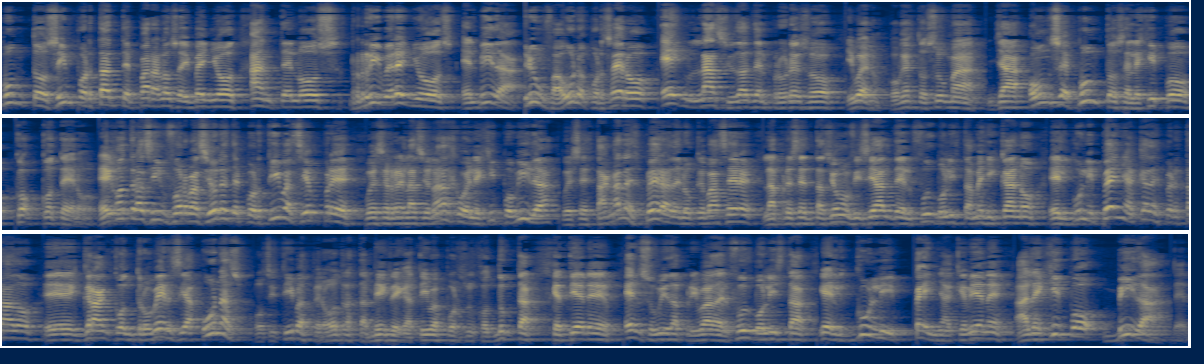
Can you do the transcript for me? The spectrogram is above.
puntos importantes para los aibeños ante los ribereños. El Vida triunfa 1 por 0 en la ciudad del Progreso y bueno, con esto suma ya 11 puntos el equipo cocotero. En otras informaciones deportivas, siempre pues relacionadas con el equipo Vida, pues están a la espera de lo que va a ser la presentación oficial del futbolista mexicano, el Guli Peña, que ha despertado eh, gran controversia, unas positivas, pero otras también negativas por su conducta que tiene en su vida privada el futbolista, el Guli Peña, que viene al equipo Vida de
